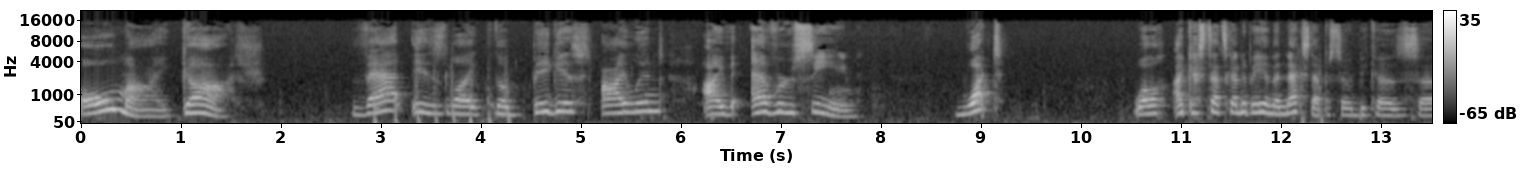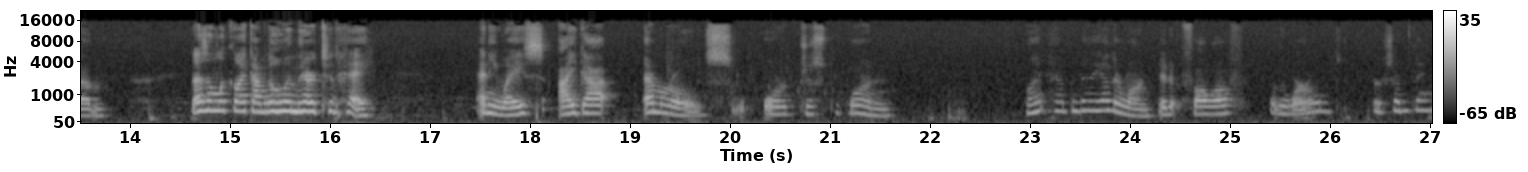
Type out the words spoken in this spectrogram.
Oh my gosh. That is like the biggest island I've ever seen. What? Well, I guess that's going to be in the next episode because um, doesn't look like I'm going there today. Anyways, I got emeralds, or just one. What happened to the other one? Did it fall off of the world? or something?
